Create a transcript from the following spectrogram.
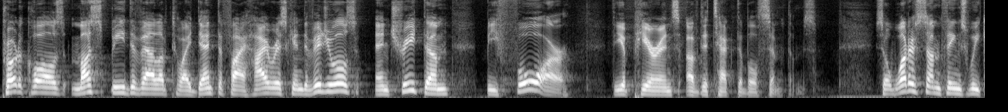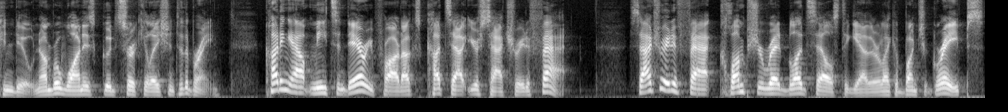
Protocols must be developed to identify high risk individuals and treat them before the appearance of detectable symptoms. So, what are some things we can do? Number one is good circulation to the brain. Cutting out meats and dairy products cuts out your saturated fat. Saturated fat clumps your red blood cells together like a bunch of grapes,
